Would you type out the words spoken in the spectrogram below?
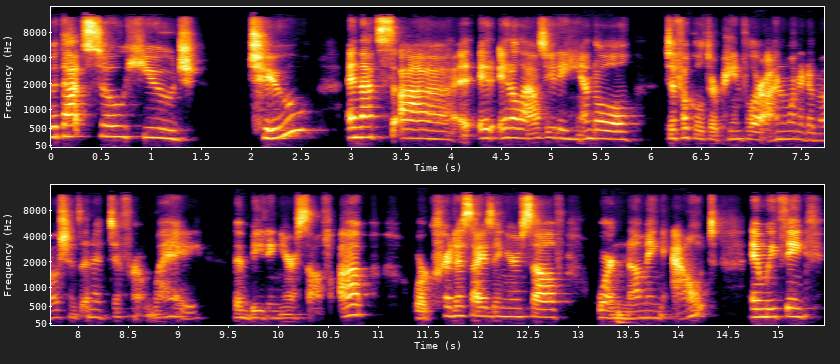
but that's so huge too. And that's uh it, it allows you to handle difficult or painful or unwanted emotions in a different way than beating yourself up or criticizing yourself or numbing out. And we think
